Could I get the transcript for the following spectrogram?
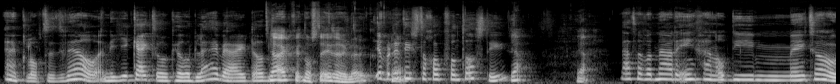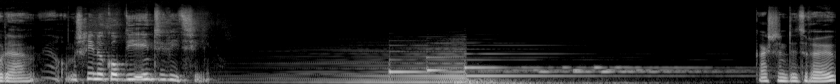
En dan klopt het wel. En je kijkt er ook heel blij bij. Dat... Ja, ik vind het nog steeds heel leuk. Ja, maar dat is toch ook fantastisch? Ja. ja. Laten we wat nader ingaan op die methode. Misschien ook op die intuïtie. Karsten de Dreu,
